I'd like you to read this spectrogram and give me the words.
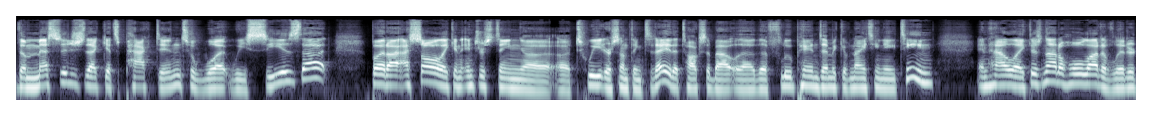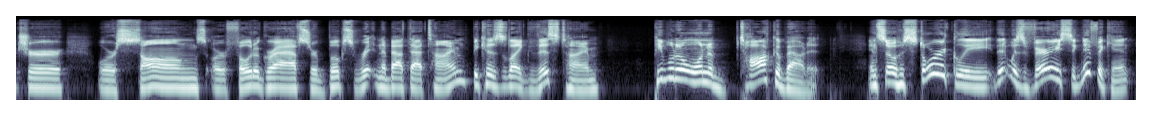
the message that gets packed into what we see is that. But I, I saw like an interesting uh, uh, tweet or something today that talks about uh, the flu pandemic of 1918 and how like there's not a whole lot of literature or songs or photographs or books written about that time because like this time people don't want to talk about it. And so historically, it was very significant,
